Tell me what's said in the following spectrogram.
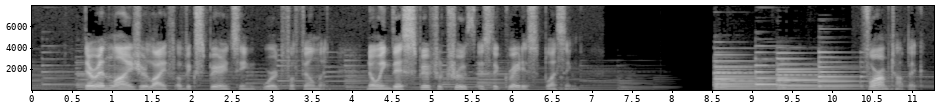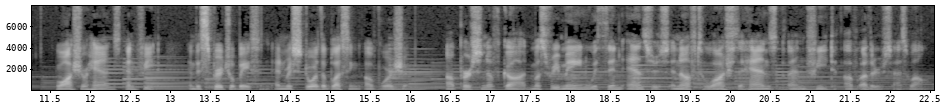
Therein lies your life of experiencing word fulfillment. Knowing this spiritual truth is the greatest blessing. Forum topic Wash your hands and feet in the spiritual basin and restore the blessing of worship. A person of God must remain within answers enough to wash the hands and feet of others as well.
